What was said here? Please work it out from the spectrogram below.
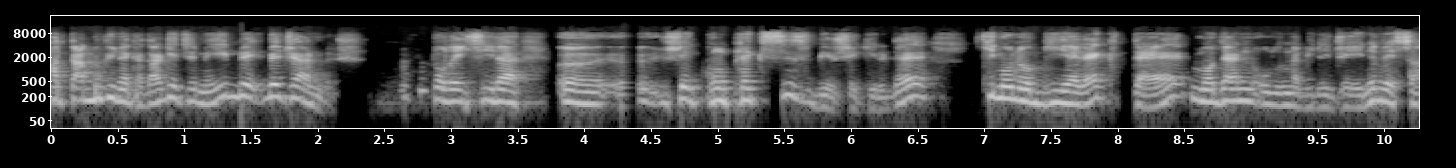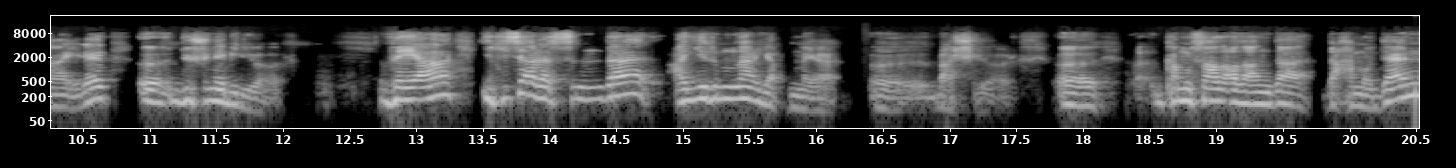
hatta bugüne kadar getirmeyi be becermiş. Dolayısıyla e, şey kompleksiz bir şekilde kimono giyerek de modern olunabileceğini vesaire e, düşünebiliyor. Veya ikisi arasında ayrımlar yapmaya e, başlıyor. E, kamusal alanda daha modern,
